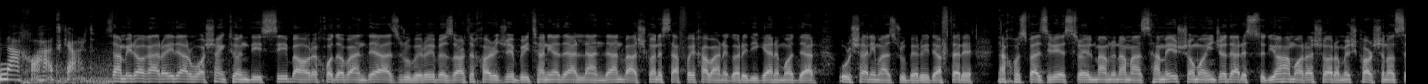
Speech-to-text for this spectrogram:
نخواهد کرد. سمیرا قرایی در واشنگتن دی سی بهار خدابنده از روبروی وزارت خارجه بریتانیا در لندن و اشکان صفای خبرنگار دیگر ما در اورشلیم از روبروی دفتر نخست وزیر اسرائیل. ممنونم از همه شما اینجا در استودیو هم آرش آرامش کارشناس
